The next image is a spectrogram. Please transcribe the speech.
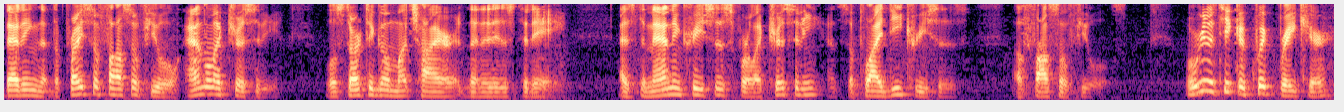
betting that the price of fossil fuel and electricity will start to go much higher than it is today as demand increases for electricity and supply decreases of fossil fuels. Well, we're going to take a quick break here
